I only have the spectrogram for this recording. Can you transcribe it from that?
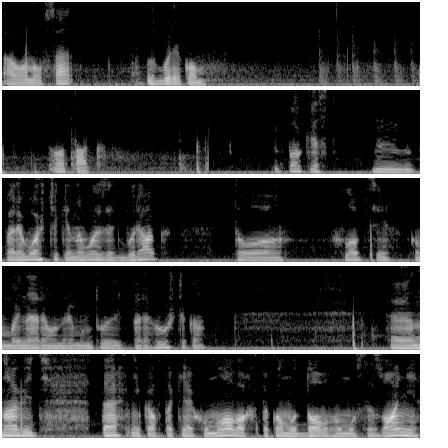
а воно все з буряком. Отак. Поки перевозчики навозять буряк, то хлопці, комбайнери он ремонтують перегрузчика. Е, Навіть техніка в таких умовах, в такому довгому сезоні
